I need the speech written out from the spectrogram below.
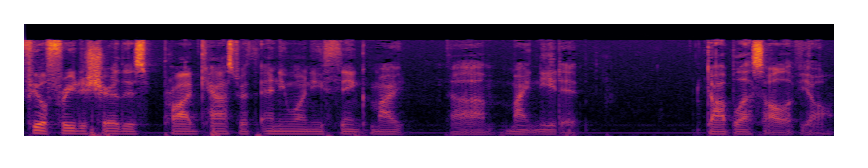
Feel free to share this podcast with anyone you think might uh, might need it. God bless all of y'all.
